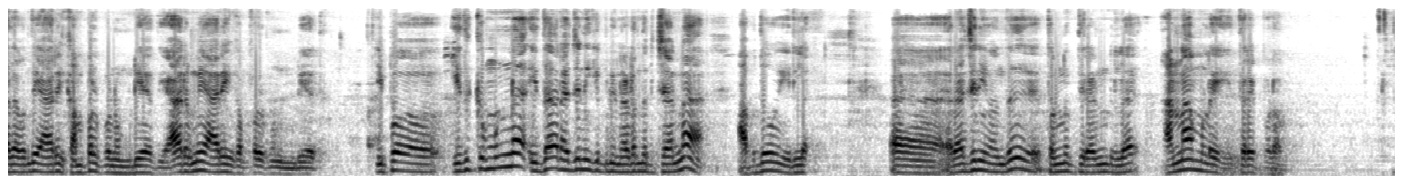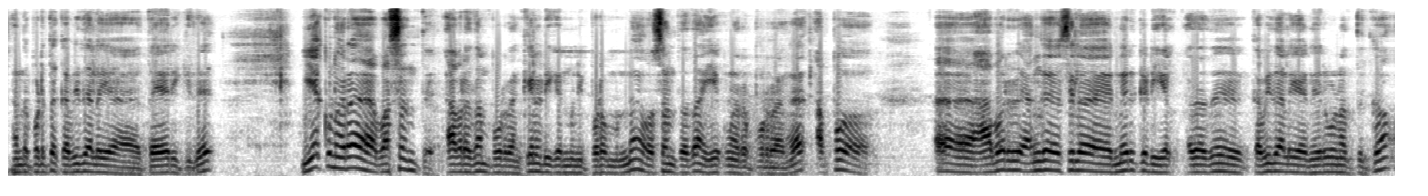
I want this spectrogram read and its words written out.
அதை வந்து யாரையும் கம்பல் பண்ண முடியாது. யாருமே யாரையும் கம்பல் பண்ண முடியாது. இப்போ இதுக்கு முன்னே இதான் ரஜினிக்கு இப்படி நடந்துருச்சான்னா அதுவும் இல்லை. ரஜினி வந்து தொண்ணூற்றி ரெண்டில் அண்ணாமலை திரைப்படம். அந்த படத்தை கவிதாலயா தயாரிக்குது. இயக்குனராக வசந்த் அவரை தான் போடுறாங்க. கேளடி கண்மணி படம்னா வசந்தை தான் இயக்குனரை போடுறாங்க. அப்போது அவர் அங்கே சில நெருக்கடிகள் அதாவது கவிதாலய நிறுவனத்துக்கும்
